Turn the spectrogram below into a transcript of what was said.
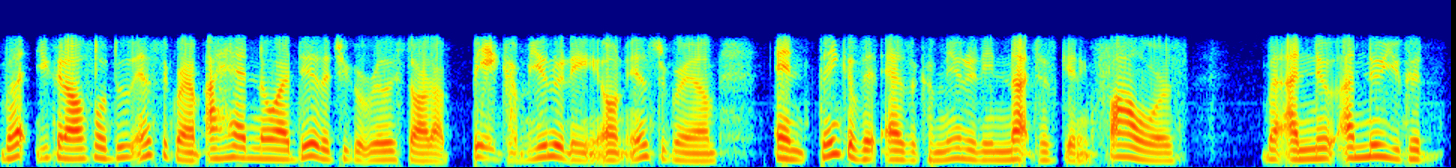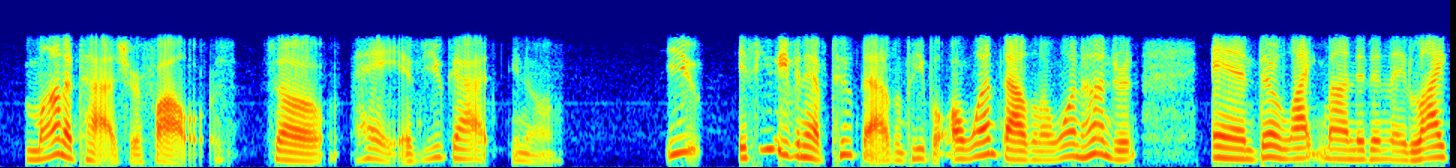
But you can also do Instagram. I had no idea that you could really start a big community on Instagram and think of it as a community, not just getting followers. But I knew I knew you could monetize your followers. So, hey, if you got, you know, you if you even have 2,000 people or 1,000 or 100 and they're like-minded and they like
